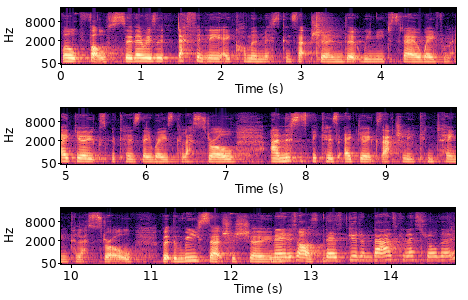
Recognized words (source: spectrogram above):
Well, false. So there is a, definitely a common misconception that we need to stay away from egg yolks because they raise cholesterol. And this is because egg yolks actually contain cholesterol. But the research has shown... May I just ask, there's good and bad cholesterol though?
